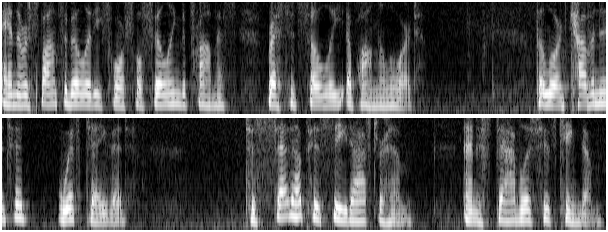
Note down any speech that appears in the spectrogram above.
and the responsibility for fulfilling the promise rested solely upon the Lord. The Lord covenanted with David to set up his seed after him and establish his kingdom.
